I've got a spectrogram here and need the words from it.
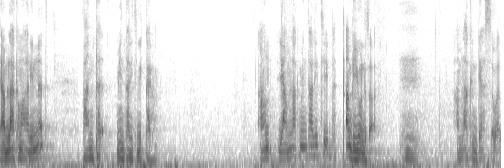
የአምላክ መሐሪነት በአንተ mentality ልክ አይሆን። አሁን የአምላክ mentality በጣም beyond that አምላክ እንዲህ ያስባል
